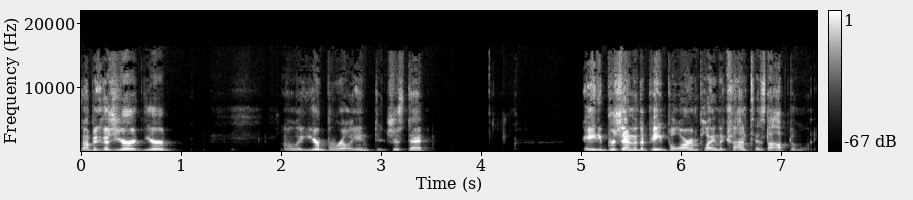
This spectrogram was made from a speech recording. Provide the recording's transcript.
not because you're you're not like you're brilliant. It's just that 80% of the people aren't playing the contest optimally.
